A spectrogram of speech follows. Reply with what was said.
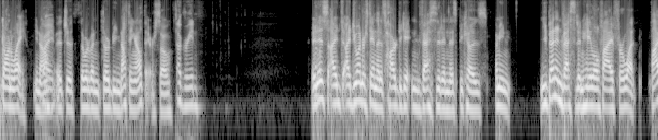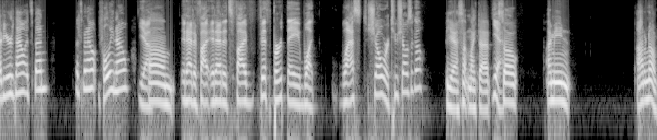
gone away. You know, Right. it just there would have been there would be nothing out there. So Agreed. it is. I I do understand that it's hard to get invested in this because I mean, you've been invested in Halo Five for what five years now? It's been it's been out fully now. Yeah. Um, it had a five it had its five fifth birthday what last show or two shows ago? Yeah, something like that. Yeah. So, I mean, I don't know.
